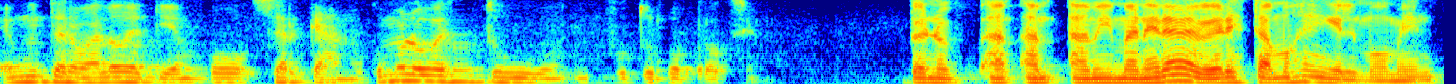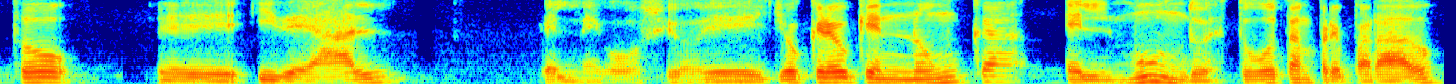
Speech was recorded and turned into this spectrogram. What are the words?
en un intervalo de tiempo cercano. ¿Cómo lo ves tú en el futuro próximo? Bueno, a, mi manera de ver, estamos en el momento eh, ideal del negocio. Eh, yo creo que nunca el mundo estuvo tan preparado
